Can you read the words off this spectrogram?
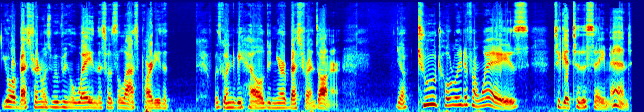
Your best friend was moving away, and this was the last party that was going to be held in your best friend's honor. You know, two totally different ways to get to the same end.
